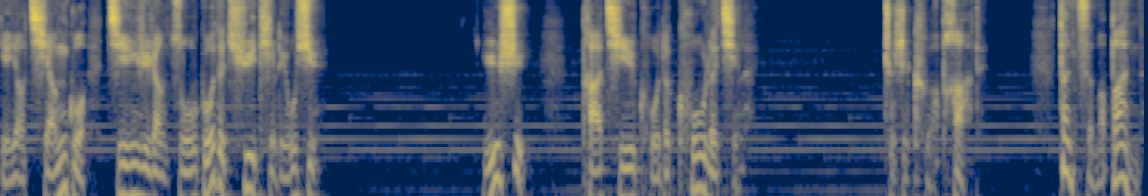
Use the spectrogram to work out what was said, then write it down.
也要强过今日让祖国的躯体流血。于是，他凄苦地哭了起来。这是可怕的，但怎么办呢？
